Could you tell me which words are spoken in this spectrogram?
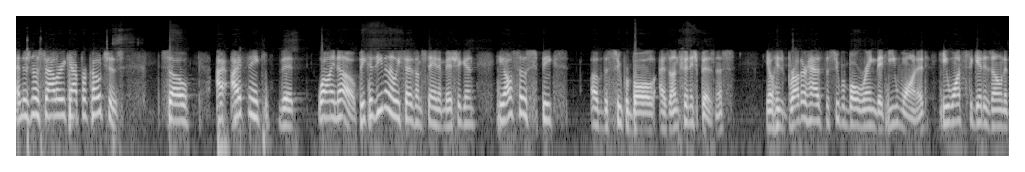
And there's no salary cap for coaches. So I, I think that, well, I know, because even though he says I'm staying at Michigan, he also speaks of the Super Bowl as unfinished business. You know, his brother has the Super Bowl ring that he wanted. He wants to get his own at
